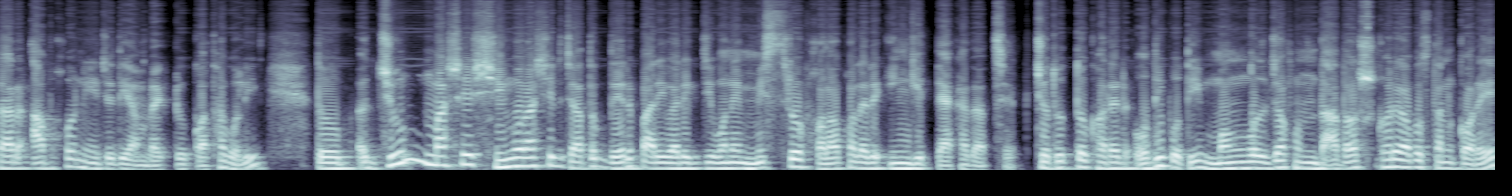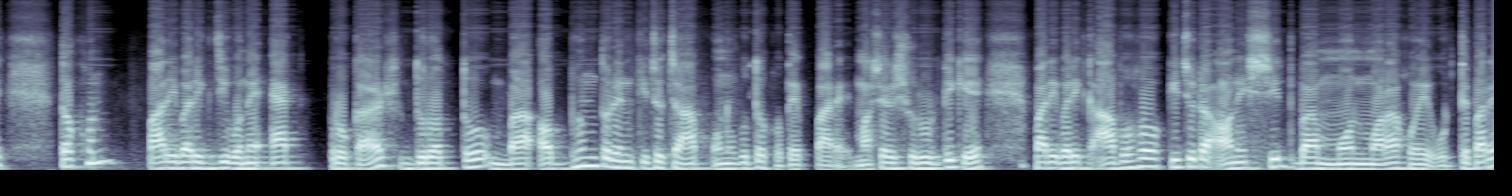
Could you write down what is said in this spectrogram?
তার আবহাওয়া নিয়ে যদি আমরা একটু কথা বলি, তো জুন মাসে সিংহ রাশির জাতকদের পারিবারিক জীবনে মিশ্র ফলাফলের ইঙ্গিত দেখা যাচ্ছে। চতুর্থ ঘরের অধিপতি মঙ্গল যখন দ্বাদশ ঘরে অবস্থান করে, তখন পারিবারিক জীবনে এক প্রকার দূরত্ব বা অভ্যন্তরীণ কিছু চাপ অনুভূত হতে পারে। মাসের শুরুর দিকে পারিবারিক আবহ কিছুটা অনিশ্চিত বা মন মরা হয়ে উঠতে পারে।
